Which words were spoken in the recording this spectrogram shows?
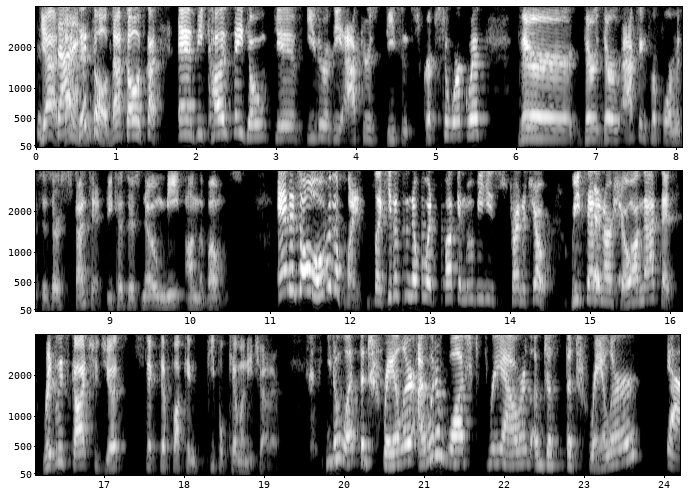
yeah, stunning. that's it though. That's all it's got. And because they don't give either of the actors decent scripts to work with, their their their acting performances are stunted because there's no meat on the bones. And it's all over the place. It's like he doesn't know what fucking movie he's trying to show. We said That's in our show on that that Ridley Scott should just stick to fucking people killing each other. You know what? The trailer, I would have watched three hours of just the trailer. Yeah.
